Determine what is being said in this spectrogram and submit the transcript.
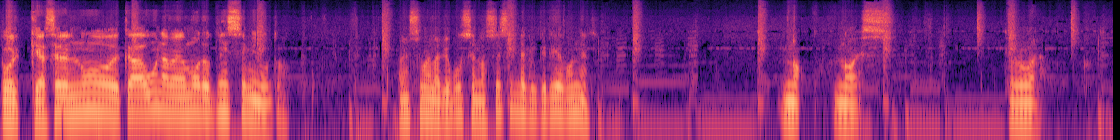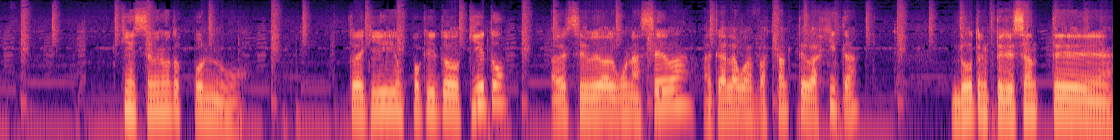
porque hacer el nudo de cada una me demoró 15 minutos. Encima la que puse, no sé si es la que quería poner. No, no es. Pero bueno. 15 minutos por nudo. Estoy aquí un poquito quieto. A ver si veo alguna ceba. Acá el agua es bastante bajita. Lo otro interesante de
